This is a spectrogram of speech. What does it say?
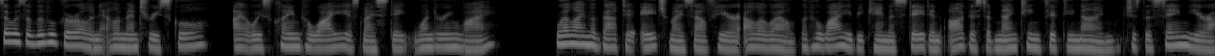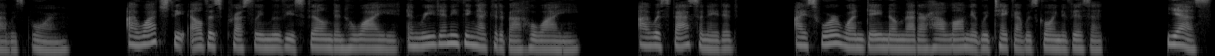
So, as a little girl in elementary school, I always claimed Hawaii as my state, wondering why. Well, I'm about to age myself here, lol, but Hawaii became a state in August of 1959, which is the same year I was born. I watched the Elvis Presley movies filmed in Hawaii and read anything I could about Hawaii. I was fascinated. I swore one day no matter how long it would take, I was going to visit. Yes,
